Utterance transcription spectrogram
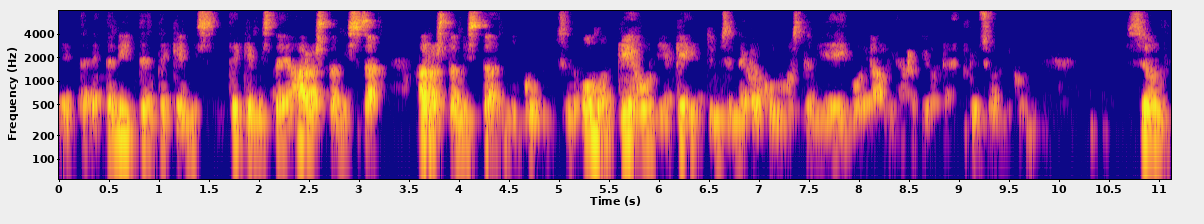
Että, että niiden tekemistä ja harrastamista, harrastamista niin kuin sen oman kehon ja kehittymisen näkökulmasta niin ei voi aliarvioida. Että kyllä se on, niin kuin, se on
